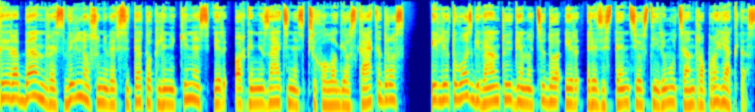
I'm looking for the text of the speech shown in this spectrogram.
Tai yra bendras Vilniaus universiteto klinikinės ir organizacinės psichologijos katedros ir Lietuvos gyventojų genocido ir rezistencijos tyrimų centro projektas.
